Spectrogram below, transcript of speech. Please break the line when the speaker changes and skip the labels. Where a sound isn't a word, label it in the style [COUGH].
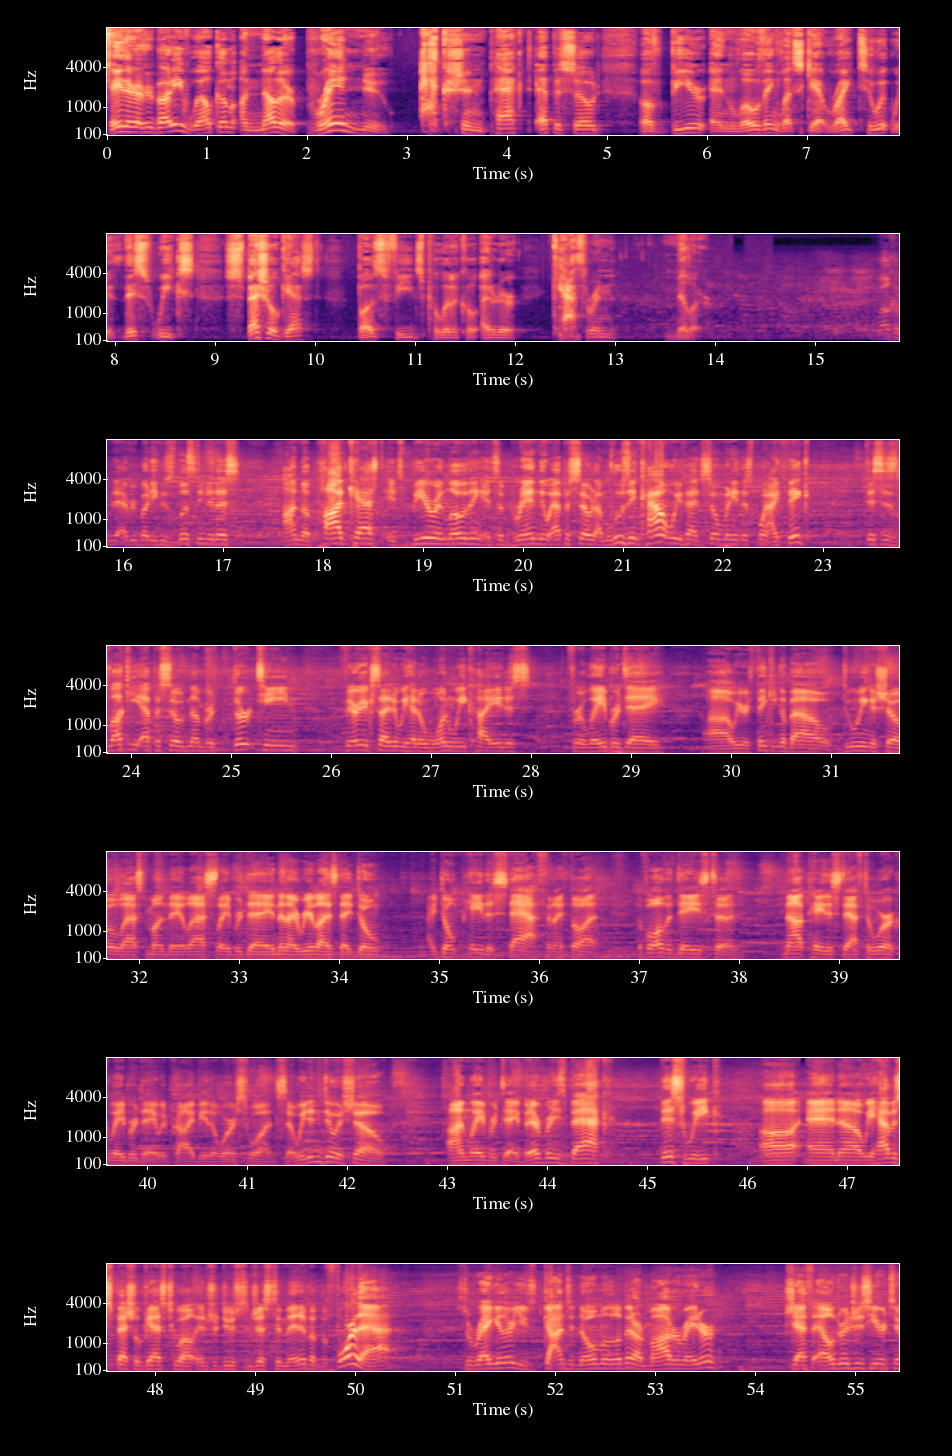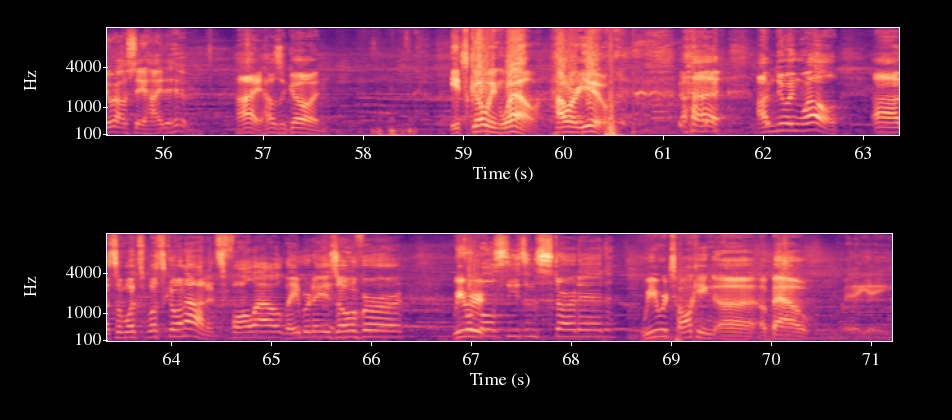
Hey there, everybody. Welcome another brand new action packed episode of Beer and Loathing. Let's get right to it with this week's special guest, BuzzFeed's political editor, Katherine Miller. Welcome to everybody who's listening to this on the podcast. It's Beer and Loathing. It's a brand new episode. I'm losing count. We've had so many at this point. I think this is lucky episode number 13. Very excited. We had a one week hiatus for Labor Day. Uh, we were thinking about doing a show last Monday, last Labor Day, and then I realized I don't, I don't pay the staff, and I thought of all the days to not pay the staff to work, Labor Day would probably be the worst one. So we didn't do a show on Labor Day, but everybody's back this week, uh, and uh, we have a special guest who I'll introduce in just a minute. But before that, it's a regular. You've gotten to know him a little bit. Our moderator, Jeff Eldridge, is here too. I'll say hi to him.
Hi, how's it going?
It's going well. How are you?
Uh, [LAUGHS] I'm doing well. Uh, so what's what's going on? It's Fallout. Labor Day is over.
We were-
football season started.
We were talking uh, about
